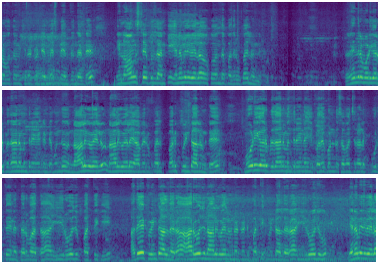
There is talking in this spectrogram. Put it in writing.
ప్రభుత్వం ఇచ్చినటువంటి ఎంఎస్పీ ఎంత ఉందంటే ఈ లాంగ్ స్టేపుల్ దానికి ఎనిమిది వేల ఒక వంద పది రూపాయలు ఉంది ఇప్పుడు. నరేంద్ర మోడీ గారు ప్రధానమంత్రి అయ్యే కంటే ముందు నాలుగు వేలు నాలుగు వేల యాభై రూపాయలు పర్ క్వింటాల్ ఉంటే మోడీ గారు ప్రధానమంత్రి అయిన ఈ పదకొండు సంవత్సరాలు పూర్తయిన తర్వాత ఈ రోజు పత్తికి అదే క్వింటాల్ ధర ఆ రోజు నాలుగు వేలు ఉన్నటువంటి పత్తి క్వింటాల్ ధర ఈరోజు ఎనిమిది వేల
